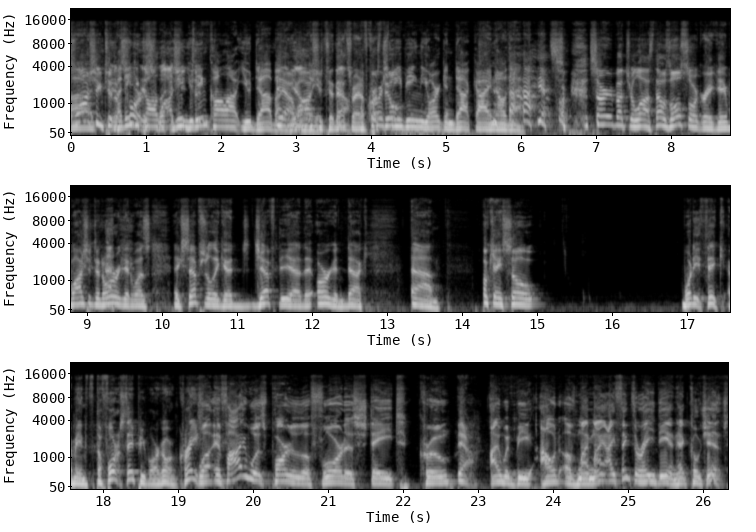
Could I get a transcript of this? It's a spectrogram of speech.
oh, Washington, I of think course. you called. I think you didn't call out UW. I yeah, believe. Washington. That's Yeah. right. Of, course, the me being the Oregon Duck, I know that. yeah, so- sorry about your loss. That was also a great game. Washington, Oregon was exceptionally good. Jeff, the uh, the Oregon Duck. Um, okay, so what do you think? I mean, the Florida State people are going crazy. Well, if I was part of the Florida State crew, Yeah. I would be out of my mind. I think their AD and head coach is.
